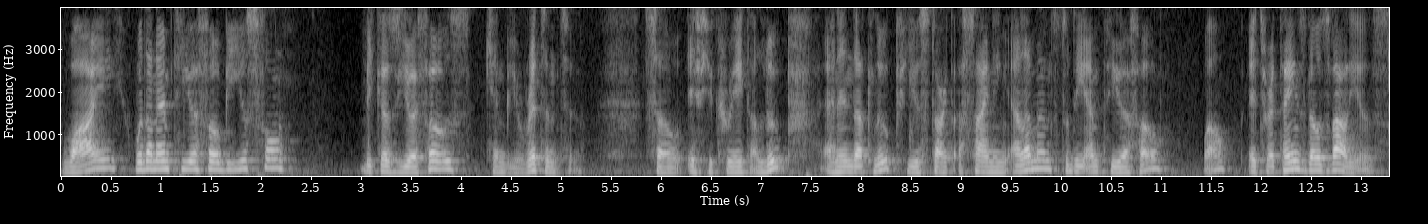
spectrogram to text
Why would an empty UFO be useful? Because UFOs can be written to. So if you create a loop, and in that loop you start assigning elements to the empty UFO, well, it retains those values.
